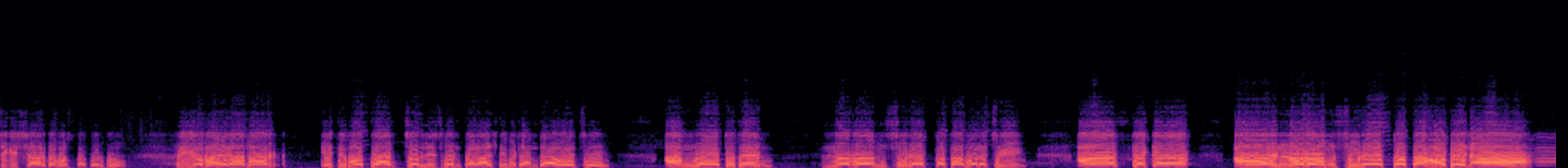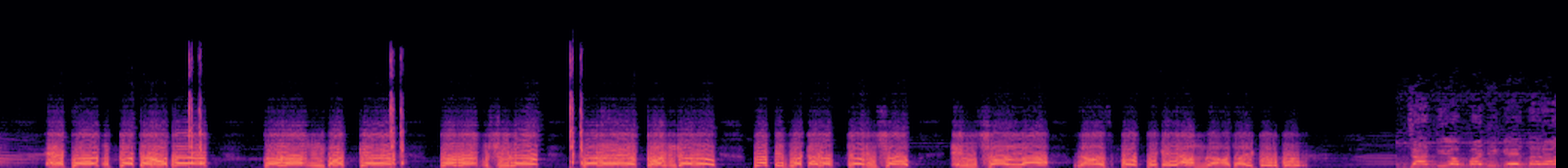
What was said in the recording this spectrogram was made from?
চিকিৎসার ব্যবস্থা করব। প্রিয় ভাইরা আমার, ইতিমধ্যে আটচল্লিশ ঘণ্টার আলটিমেটাম দেওয়া হয়েছে। আমরা এতদিন নরম সুরে কথা বলেছি, আজ থেকে আর নরম সুরে কথা হবে না। এখন কথা হবে তরুণ বাক্যে, তরুণ সুরে খণ্ডে প্রতিপটা হিসাব। ইনশাল্লাহ রাজপথ থেকে আমরা আদায় করব। জাতীয় পার্টিকে তারা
